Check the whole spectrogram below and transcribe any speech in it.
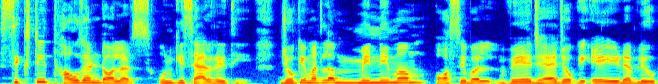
सिक्सटी थाउज़ेंड डॉलर्स उनकी सैलरी थी, जो कि मतलब मिनिमम पॉसिबल वेज है, जो कि ए डब्ल्यू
